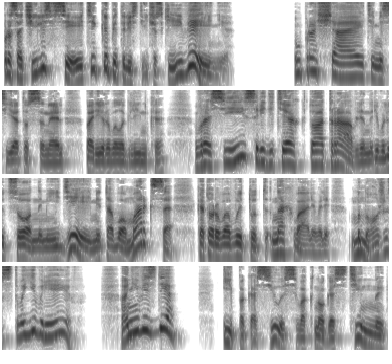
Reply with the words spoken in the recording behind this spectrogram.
просочились все эти капиталистические веяния? «Упрощайте, месье Туссенель», – парировала Глинка. «В России среди тех, кто отравлен революционными идеями того Маркса, которого вы тут нахваливали, множество евреев. Они везде, и покосилась в окно гостиной,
